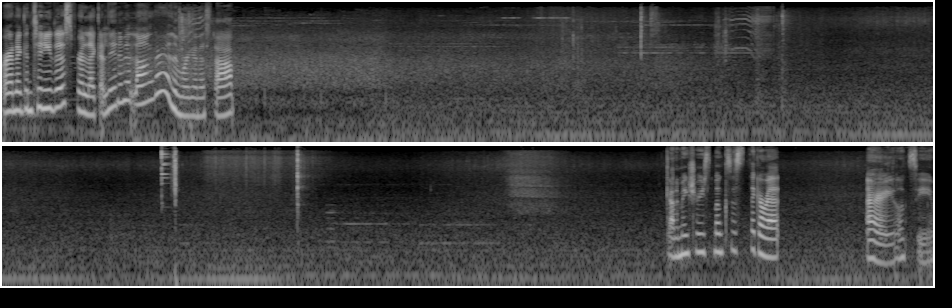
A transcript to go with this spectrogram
We're gonna continue this for like a little bit longer and then we're gonna stop. Gotta make sure he smokes a cigarette. Alright, let's see.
